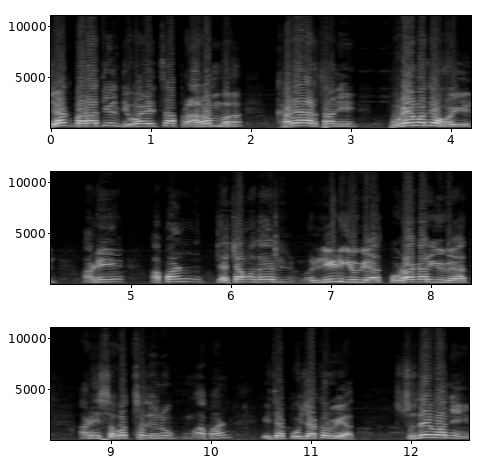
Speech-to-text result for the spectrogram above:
जगभरातील दिवाळीचा प्रारंभ खऱ्या अर्थाने पुण्यामध्ये होईल आणि आपण त्याच्यामध्ये लीड घेऊयात पुढाकार घेऊयात आणि सवत्स धेनू आपण इथे पूजा करूयात. सुदैवाने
